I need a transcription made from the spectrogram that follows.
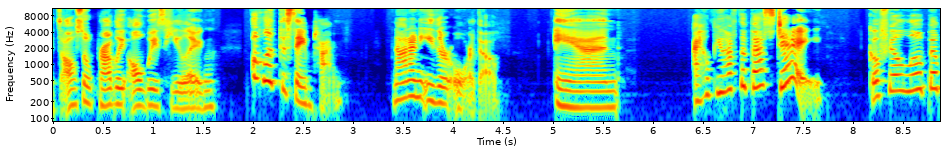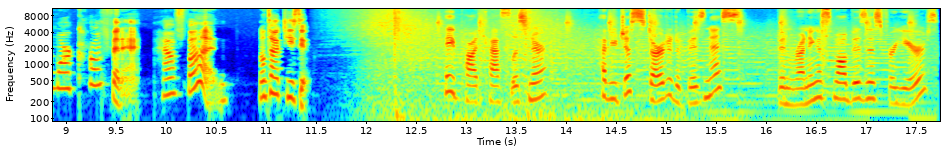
It's also probably always healing all at the same time. Not an either or though. And I hope you have the best day. Go feel a little bit more confident. Have fun. I'll talk to you soon. Hey, podcast listener. Have you just started a business? Been running a small business for years?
